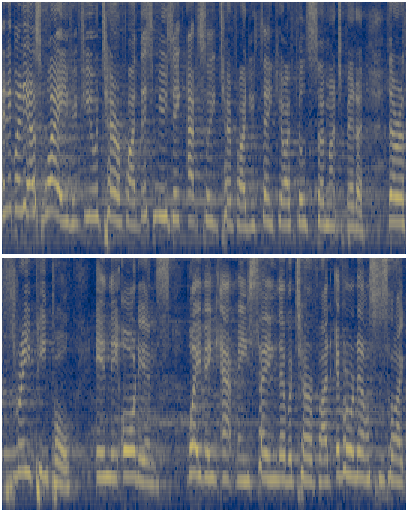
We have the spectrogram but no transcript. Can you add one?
Anybody else wave if you were terrified? This music absolutely terrified you. Thank you. I feel so much better. There are three people in the audience waving at me saying they were terrified. Everyone else is like,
